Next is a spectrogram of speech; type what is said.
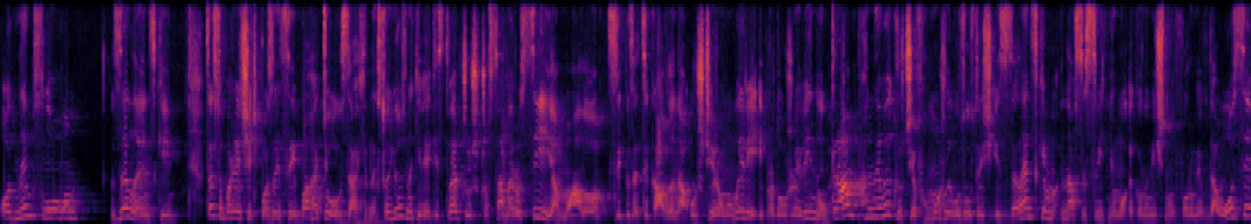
одним словом. Зеленський це суперечить позиції багатьох західних союзників, які стверджують, що саме Росія мало ці- зацікавлена у щирому мирі і продовжує війну. Трамп не виключив можливу зустріч із Зеленським на всесвітньому економічному форумі в Давосі,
